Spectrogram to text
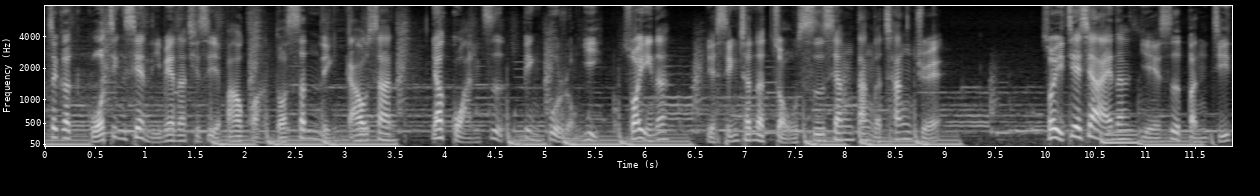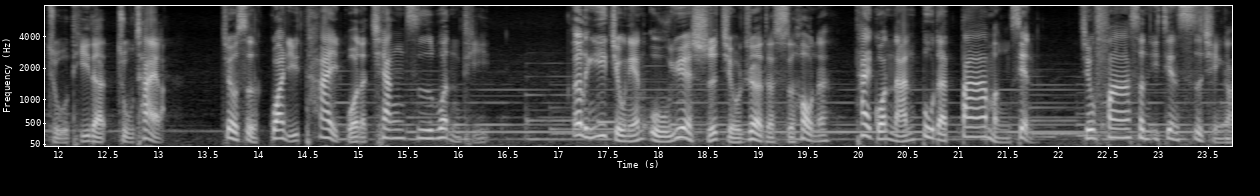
这个国境线里面呢，其实也包括很多森林、高山。要管制并不容易，所以呢，也形成了走私相当的猖獗。所以接下来呢，也是本集主题的主菜了，就是关于泰国的枪支问题。二零一九年五月十九日的时候呢，泰国南部的大蒙县就发生一件事情啊，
